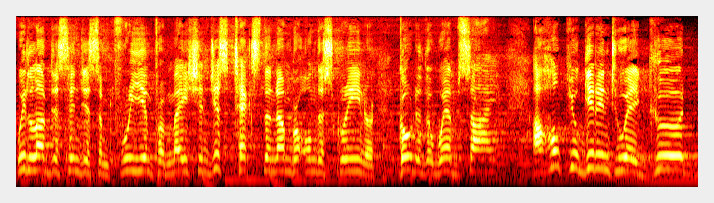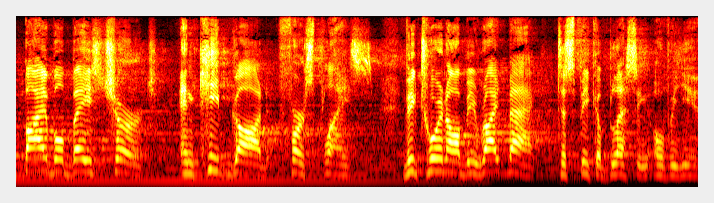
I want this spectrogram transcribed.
We'd love to send you some free information. Just text the number on the screen or go to the website. I hope you'll get into a good Bible based church and keep God first place. Victoria and I'll be right back to speak a blessing over you.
